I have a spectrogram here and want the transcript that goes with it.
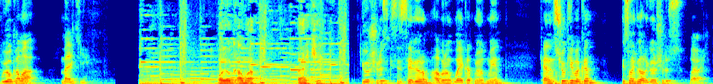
bu yok ama belki. O yok ama belki. Görüşürüz. Sizi seviyorum. Abone olup like atmayı unutmayın. Kendinize çok iyi bakın. Bir sonraki videoda görüşürüz. Bay bay.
